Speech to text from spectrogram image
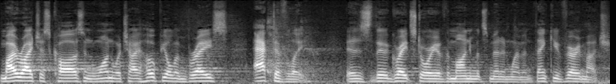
my righteous cause and one which I hope you'll embrace actively is the great story of the monuments men and women. Thank you very much.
